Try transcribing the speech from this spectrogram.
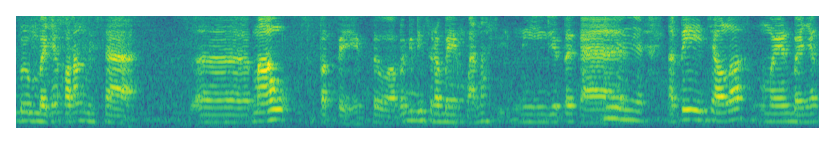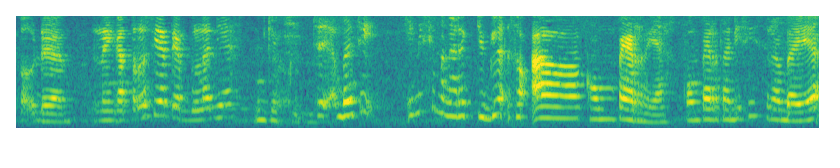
belum banyak orang bisa uh, mau seperti itu apalagi di Surabaya yang panas ini gitu kan Iya, iya. tapi insya Allah lumayan banyak kok udah meningkat terus ya tiap bulan ya Oke. C- Berarti ini sih menarik juga soal compare ya. Compare tadi sih Surabaya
